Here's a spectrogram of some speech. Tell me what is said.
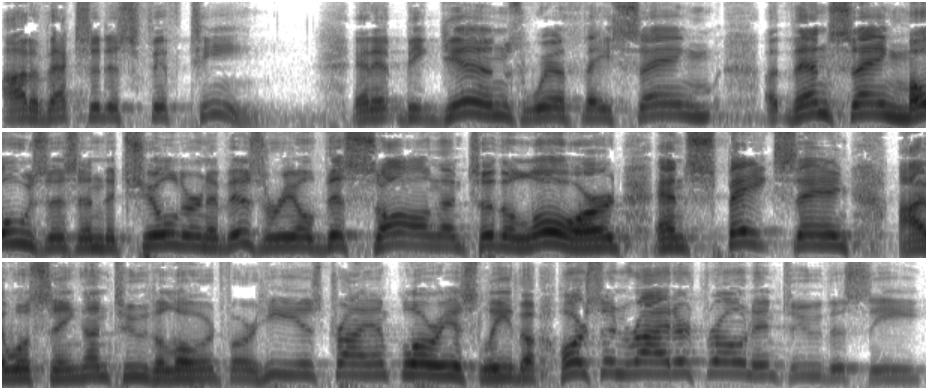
out of Exodus 15. And it begins with they sang, uh, then sang Moses and the children of Israel this song unto the Lord and spake, saying, I will sing unto the Lord, for he is triumphed gloriously, the horse and rider thrown into the sea.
